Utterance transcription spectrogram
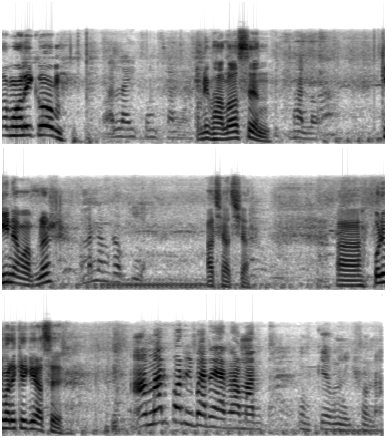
আসসালামু আলাইকুম। ওয়ালাইকুম সালাম। আপনি ভালো আছেন? ভালো। কি নাম আপনার? আমার নাম রকিয়া। আচ্ছা আচ্ছা। পরিবারে কে কে আছে? আমার পরিবারে আর আমার কেউ নেই শোনা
